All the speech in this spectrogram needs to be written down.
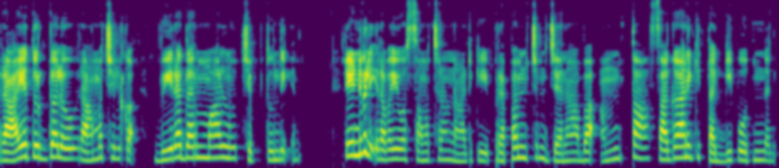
రాయదుర్గలో రామచిలుక వీరధర్మాలను చెప్తుంది అని రెండు వేల ఇరవైవ సంవత్సరం నాటికి ప్రపంచం జనాభా అంతా సగానికి తగ్గిపోతుందని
